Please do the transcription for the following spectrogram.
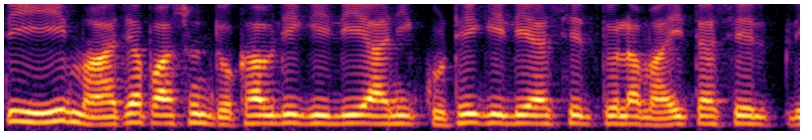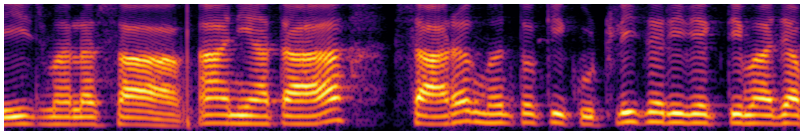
ती माझ्यापासून दुखावली गेली आणि कुठे गेली असेल तुला माहीत असेल प्लीज मला सांग. आणि आता सारंग म्हणतो की कुठली जरी व्यक्ती माझ्या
